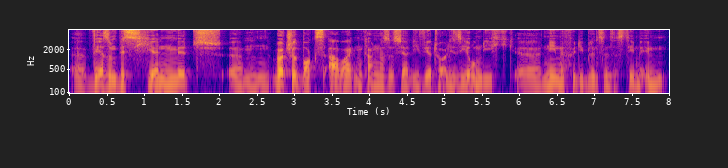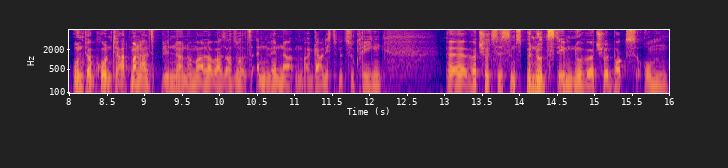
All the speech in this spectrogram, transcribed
äh, wer so ein bisschen mit ähm, VirtualBox arbeiten kann. Das ist ja die Virtualisierung, die ich äh, nehme für die Blinzeln-Systeme. Im Untergrund hat man als Blinder normalerweise, also als Anwender, gar nichts mit zu kriegen. Äh, Virtual Systems benutzt eben nur VirtualBox, um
